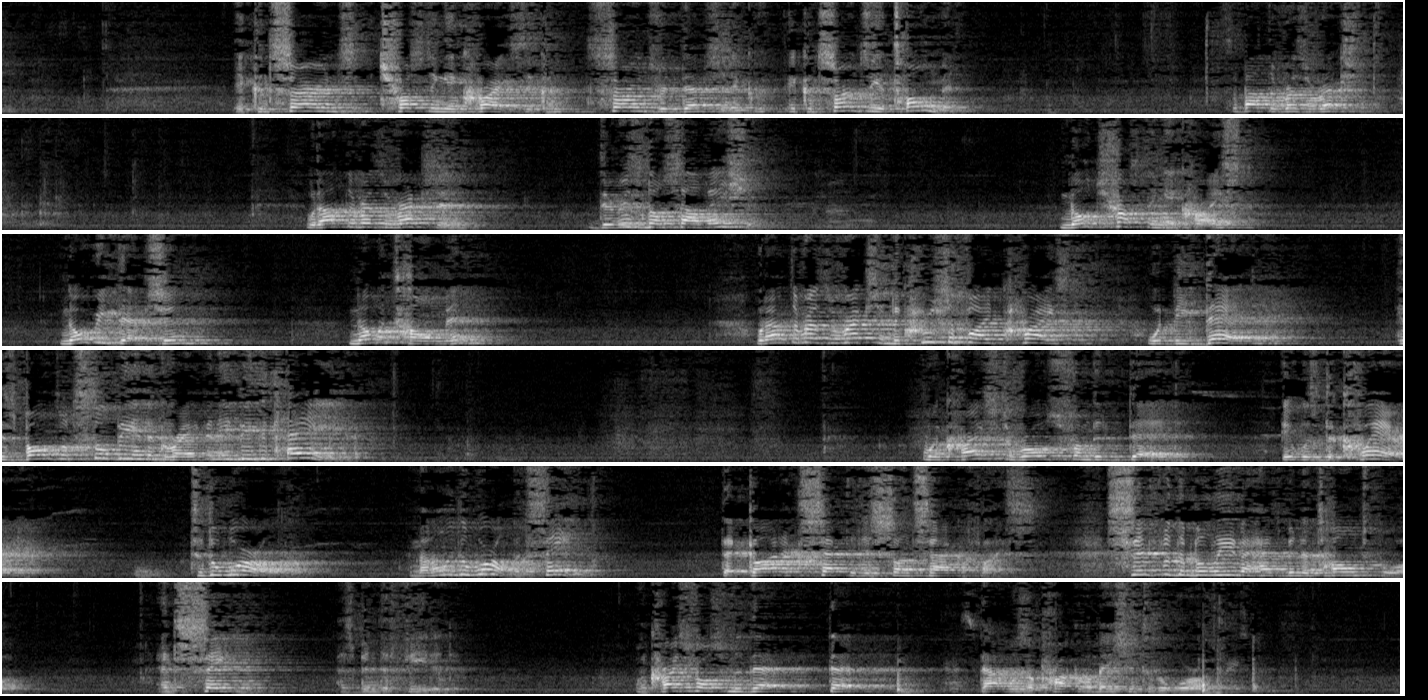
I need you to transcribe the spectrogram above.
It concerns trusting in Christ. It concerns redemption. It, it concerns the atonement. It's about the resurrection. Without the resurrection, there is no salvation. No trusting in Christ. No redemption. No atonement. Without the resurrection, the crucified Christ would be dead his bones would still be in the grave and he'd be decayed. When Christ rose from the dead, it was declared to the world, not only the world, but Satan, that God accepted his son's sacrifice. Sin for the believer has been atoned for, and Satan has been defeated. When Christ rose from the dead, dead that was a proclamation to the world.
